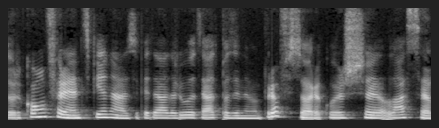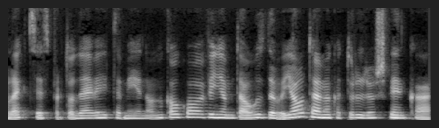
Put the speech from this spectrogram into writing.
tur konferences pienācu pie tāda ļoti atpazīstama profesora, kurš eh, lasa lekcijas par to D vitamīnu. Un kaut ko viņam tā uzdeva jautājumu, ka tur droši vien kā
